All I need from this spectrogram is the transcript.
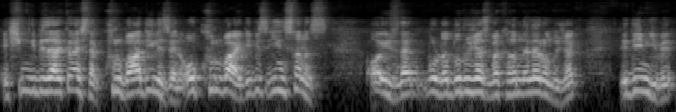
E şimdi biz arkadaşlar kurbağa değiliz yani. O kurbağaydı biz insanız. O yüzden burada duracağız bakalım neler olacak. Dediğim gibi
